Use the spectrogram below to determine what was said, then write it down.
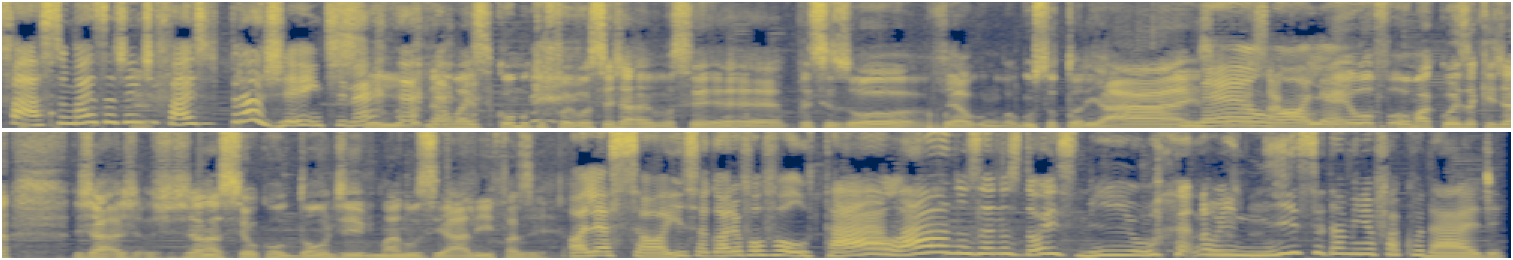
Faço, mas a gente faz pra gente, né? Sim. Não, mas como que foi? Você já você é, precisou ver algum, alguns tutoriais, Não, conversar com olha, alguém, ou, ou uma coisa que já, já, já nasceu com o dom de manusear ali e fazer? Olha só, isso agora eu vou voltar lá nos anos 2000, no 2000. início da minha faculdade.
